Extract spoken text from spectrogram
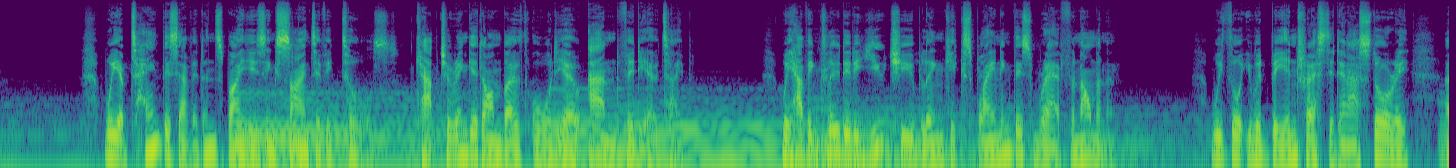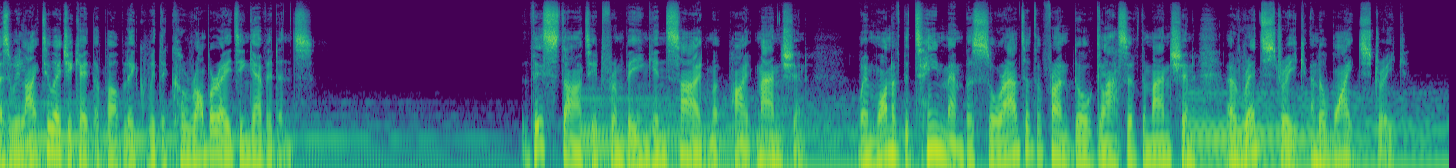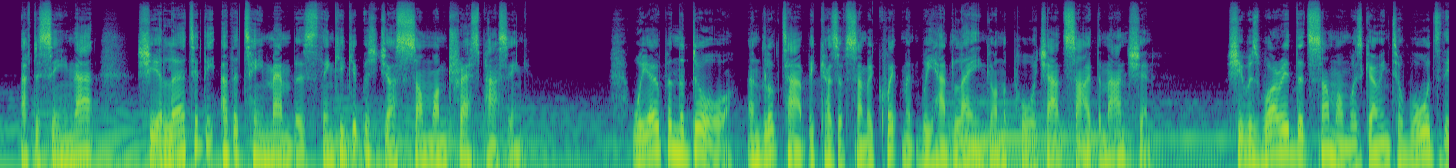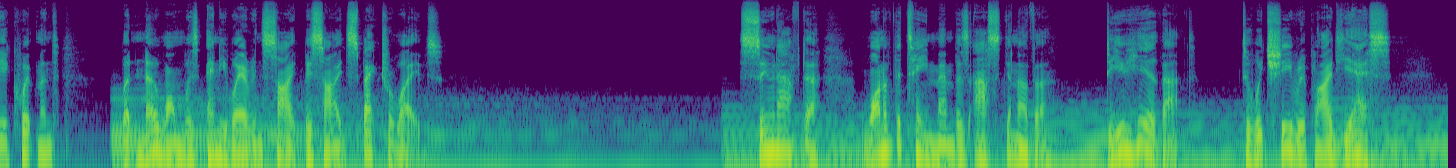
We obtained this evidence by using scientific tools, capturing it on both audio and videotape. We have included a YouTube link explaining this rare phenomenon. We thought you would be interested in our story, as we like to educate the public with the corroborating evidence. This started from being inside McPike Mansion, when one of the team members saw out of the front door glass of the mansion a red streak and a white streak. After seeing that, she alerted the other team members, thinking it was just someone trespassing. We opened the door and looked out because of some equipment we had laying on the porch outside the mansion. She was worried that someone was going towards the equipment, but no one was anywhere in sight besides spectral waves. Soon after, one of the team members asked another, Do you hear that? To which she replied, Yes.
